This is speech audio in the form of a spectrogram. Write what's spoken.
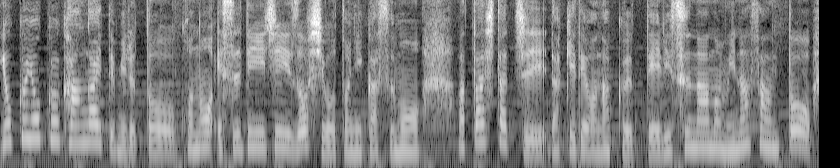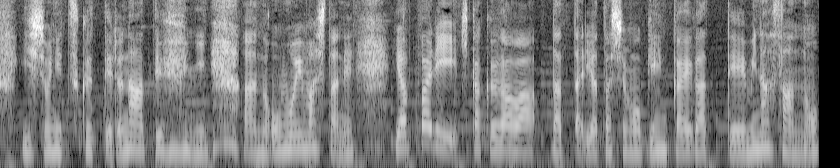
よくよく考えてみるとこの SDGs を仕事に生かすも私たちだけではなくてリスナーの皆さんと一緒に作ってるなっていうふうに あの思いましたね。やっぱり企画側だったり私も限界があって皆さんの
